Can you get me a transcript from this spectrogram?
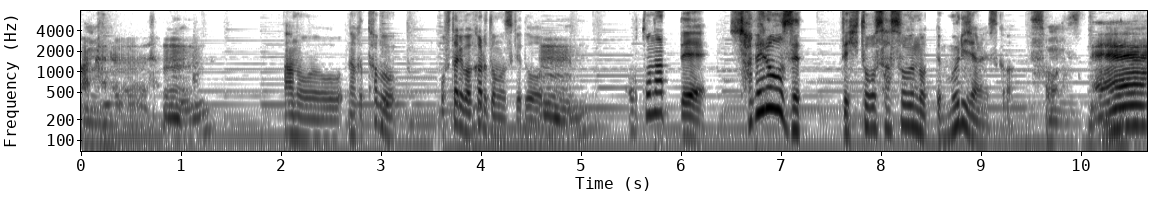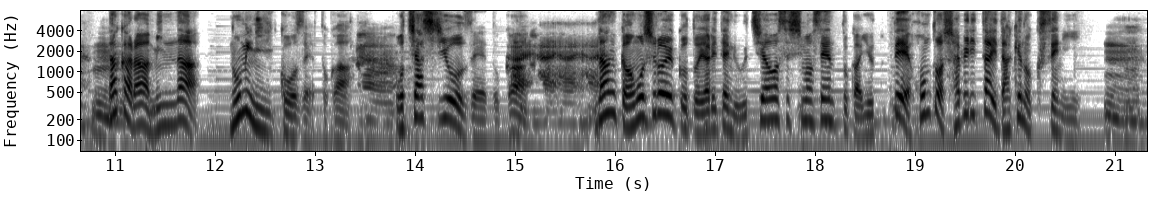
わかる。うん。あのなんか多分お二人わかると思うんですけど、うん。大人って喋ろうぜって人を誘うのって無理じゃないですか、そうですね。うんだからみんな飲みに行こうぜとか、お茶しようぜとか。なんか面白いことやりたいんで打ち合わせしませんとか言って本当は喋りたいだけのくせにうん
